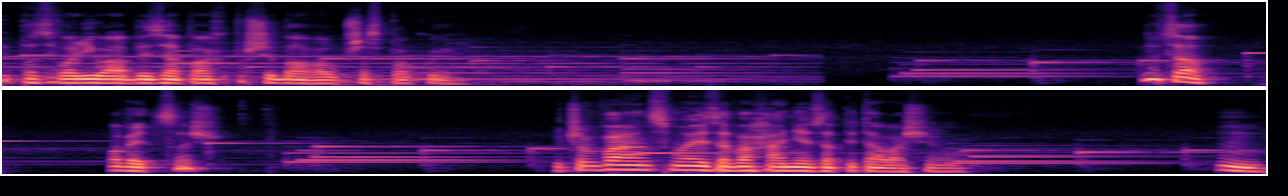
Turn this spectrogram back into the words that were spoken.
i pozwoliła, aby zapach poszybował przez pokój. No co? Powiedz coś. Wyczuwając moje zawahanie, zapytała się. Hmm.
